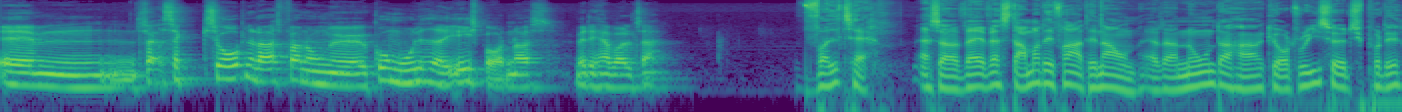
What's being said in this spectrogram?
Øhm, så, så, så åbner det også for nogle øh, gode muligheder i e-sporten også, med det her Volta. Volta? Altså, hvad, hvad stammer det fra, det navn? Er der nogen, der har gjort research på det?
